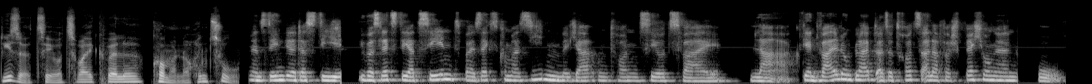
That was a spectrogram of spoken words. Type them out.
Diese CO2-Quelle komme noch hinzu. Dann sehen wir, dass die über das letzte Jahrzehnt bei 6,7 Milliarden Tonnen CO2 lag. Die Entwaldung bleibt also trotz aller Versprechungen hoch.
